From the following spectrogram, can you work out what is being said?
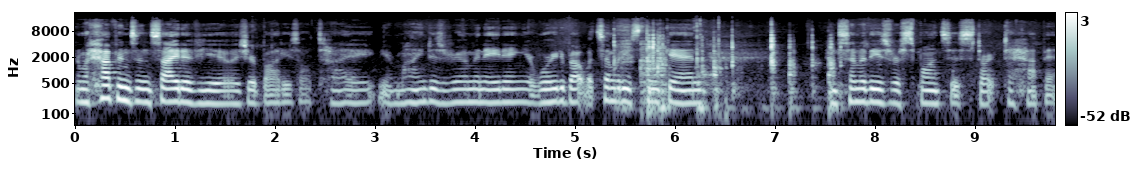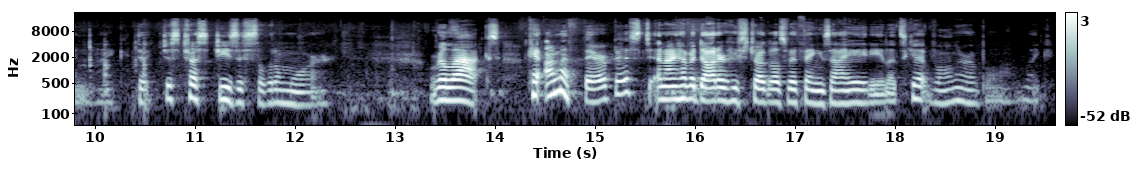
and what happens inside of you as your body's all tight, your mind is ruminating, you're worried about what somebody's thinking, and some of these responses start to happen. Like, just trust Jesus a little more. Relax. Okay, I'm a therapist and I have a daughter who struggles with anxiety. Let's get vulnerable. Like,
